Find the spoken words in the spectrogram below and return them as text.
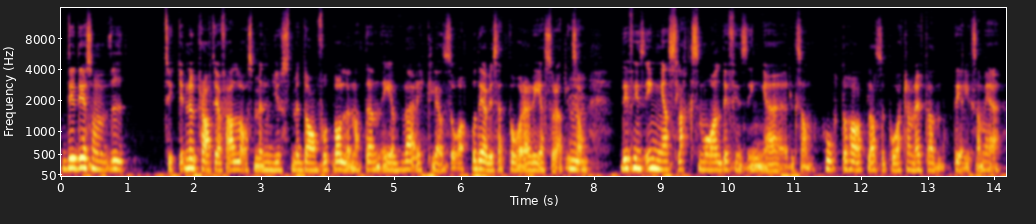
det är det som vi tycker, nu pratar jag för alla oss, men just med damfotbollen, att den är verkligen så. Och det har vi sett på våra resor, att liksom, det finns inga slagsmål, det finns inga liksom, hot och hat bland supportrarna, utan det liksom är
